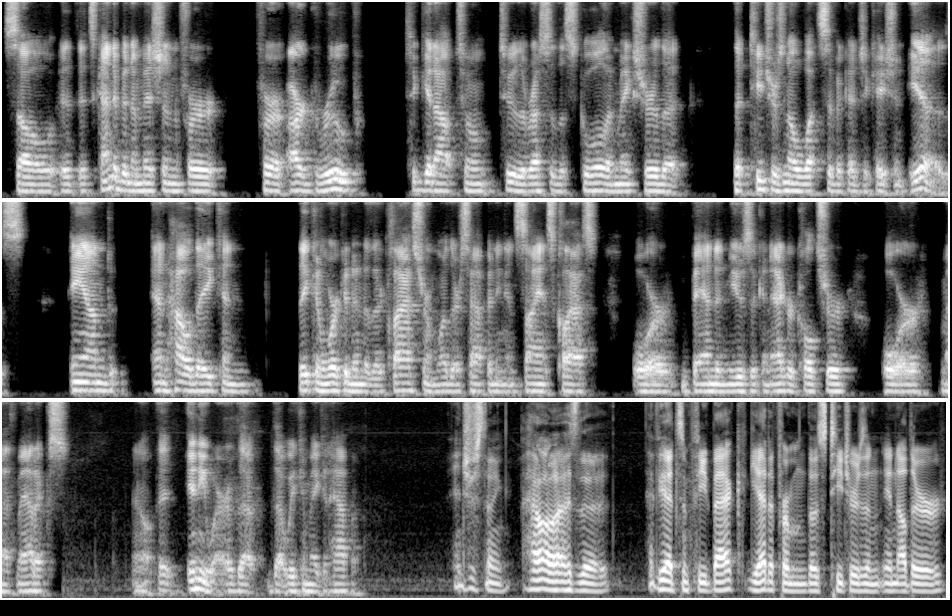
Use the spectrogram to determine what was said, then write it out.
So it, it's kind of been a mission for, for our group to get out to to the rest of the school and make sure that that teachers know what civic education is and and how they can they can work it into their classroom whether it's happening in science class or band and music and agriculture or mathematics you know anywhere that that we can make it happen interesting how has the have you had some feedback yet from those teachers in, in other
